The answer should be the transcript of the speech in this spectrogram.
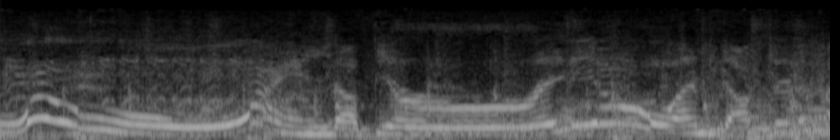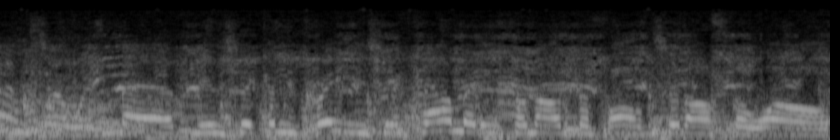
woo, woo. Wind up your radio. I'm Dr. Demento with mad music and crazy comedy from out the vaults and off the wall.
